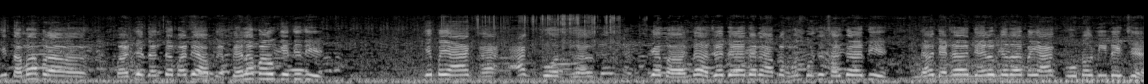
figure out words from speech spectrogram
એ તમામ ભારતીય જનતા પાર્ટી પહેલાં પણ હું કહેતી હતી કે ભાઈ આ આ- જે અન્ન હજાર હતા ને આપણે મન પોતે સરકાર હતી. ત્યારે બેઠા હતા ત્યારે કહેતા ભાઈ આ ખોટો નિર્ણય છે.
